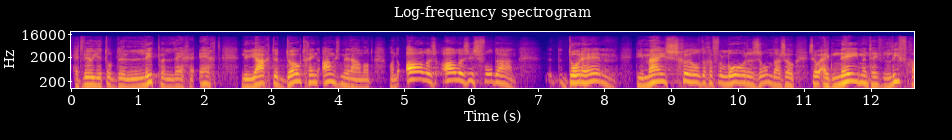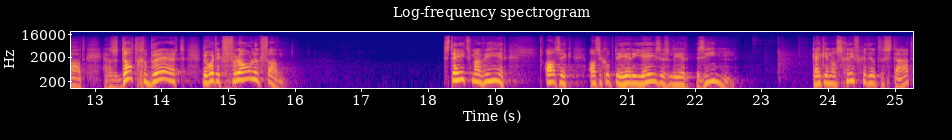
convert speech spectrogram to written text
Het wil je het op de lippen leggen, echt. Nu jaagt de dood geen angst meer aan, want, want alles, alles is voldaan. Door Hem, die mij schuldige, verloren zondaar zo, zo uitnemend heeft liefgehad. En als dat gebeurt, dan word ik vrolijk van. Steeds maar weer, als ik, als ik op de Heer Jezus leer zien. Kijk, in ons schriftgedeelte staat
